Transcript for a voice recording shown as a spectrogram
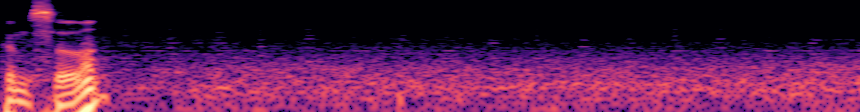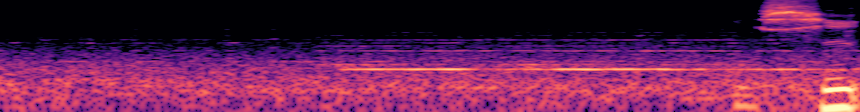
Comme ça. Ici,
